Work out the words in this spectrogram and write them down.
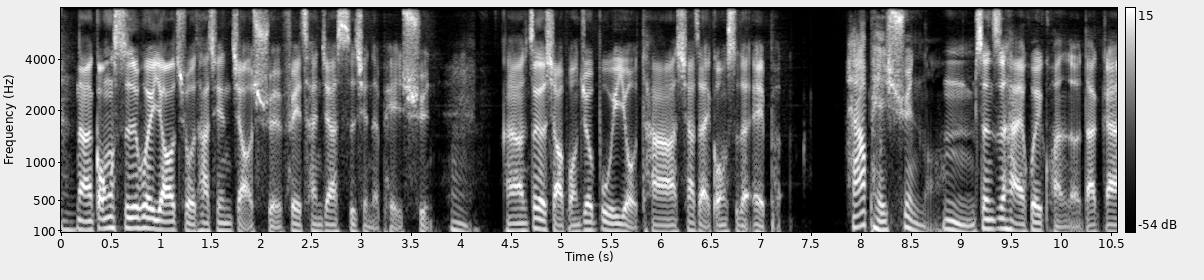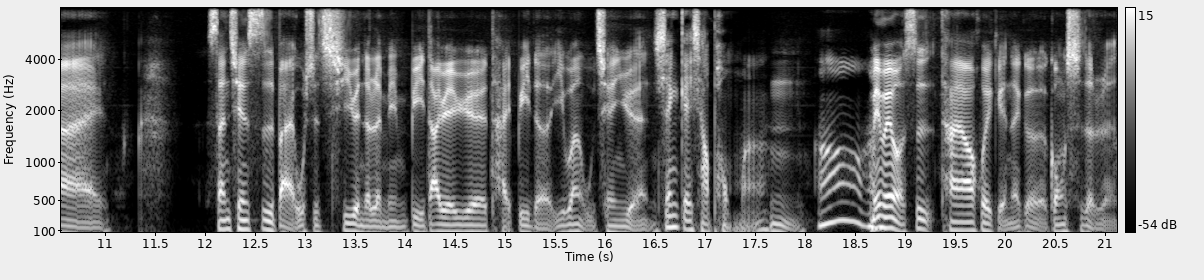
嗯、那公司会要求他先缴学费，参加事前的培训，嗯。啊，这个小鹏就不疑有他，下载公司的 app，还要培训哦。嗯，甚至还汇款了大概三千四百五十七元的人民币，大约约台币的一万五千元。先给小鹏吗？嗯，哦，没有没有，是他要汇给那个公司的人。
